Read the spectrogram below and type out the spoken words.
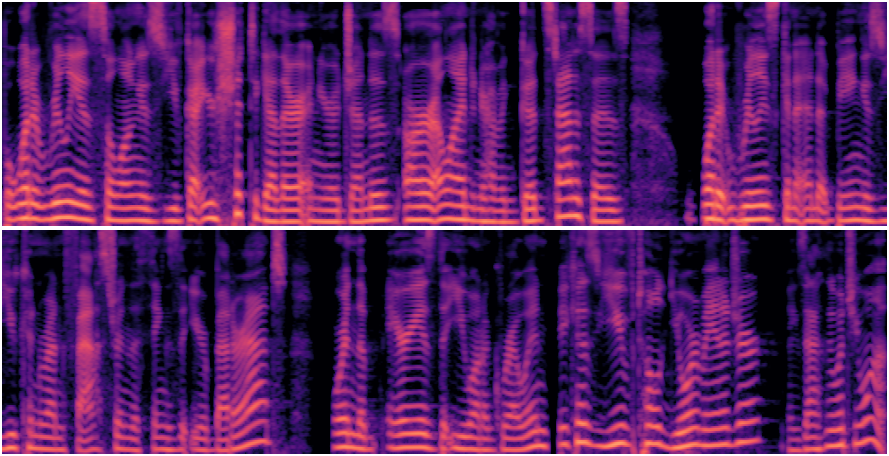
But what it really is, so long as you've got your shit together and your agendas are aligned and you're having good statuses, what it really is going to end up being is you can run faster in the things that you're better at or in the areas that you want to grow in because you've told your manager exactly what you want.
